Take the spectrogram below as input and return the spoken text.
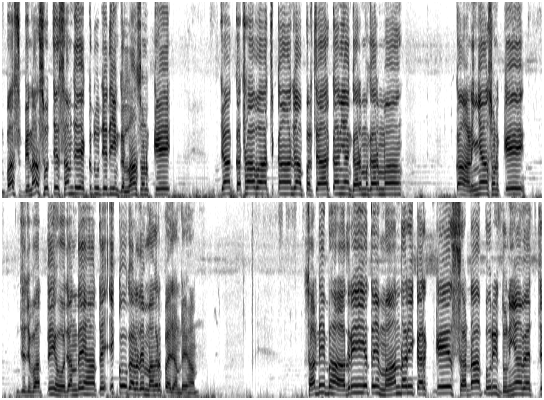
ਬਸ ਬਿਨਾਂ ਸੋਚੇ ਸਮਝੇ ਇੱਕ ਦੂਜੇ ਦੀਆਂ ਗੱਲਾਂ ਸੁਣ ਕੇ ਜਾਂ ਕਥਾਵਾਚਕਾਂ ਜਾਂ ਪ੍ਰਚਾਰਕਾਂ ਦੀਆਂ ਗਰਮ-ਗਰਮ ਕਹਾਣੀਆਂ ਸੁਣ ਕੇ ਜਜ਼ਬਾਤੀ ਹੋ ਜਾਂਦੇ ਹਾਂ ਤੇ ਇੱਕੋ ਗੱਲ ਦੇ ਮਗਰ ਪੈ ਜਾਂਦੇ ਹਾਂ। ਸਾਡੀ ਬਹਾਦਰੀ ਅਤੇ ਇਮਾਨਦਾਰੀ ਕਰਕੇ ਸਾਡਾ ਪੂਰੀ ਦੁਨੀਆ ਵਿੱਚ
